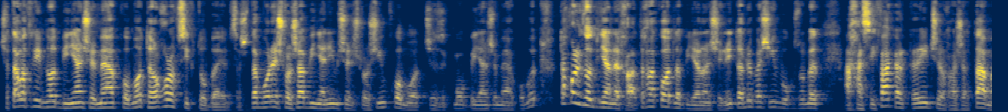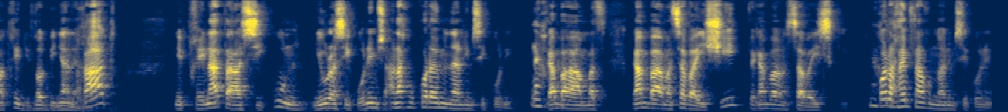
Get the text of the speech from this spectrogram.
כשאתה מתחיל לבנות בניין של 100 קומות, אתה לא יכול להפסיק אותו באמצע. כשאתה בונה שלושה בניינים של 30 קומות, שזה כמו בניין של 100 קומות, אתה יכול לבנות בניין אחד, תחכות לבניין השני, תלוי בשיווק. זאת אומרת, החשיפה הכלכלית שלך, שאתה מתחיל לבנות בניין אחד, מבחינת הסיכון, ניהול הסיכונים, אנחנו כל היום מנהלים סיכונים. נכון. גם, במצ, גם במצב האישי וגם במצב העסקי. נכון. כל החיים שלנו מנהלים סיכונים.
